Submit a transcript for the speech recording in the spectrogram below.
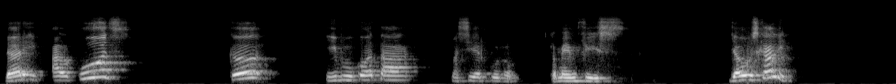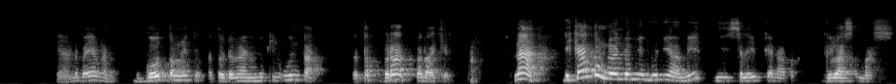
dari Al-Quds ke ibu kota Mesir kuno, ke Memphis. Jauh sekali. Ya, Anda bayangkan, gotong itu, atau dengan mungkin unta, tetap berat pada akhir. Nah, di kantong gandumnya Bunyamin diselipkan apa? Gelas emas.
